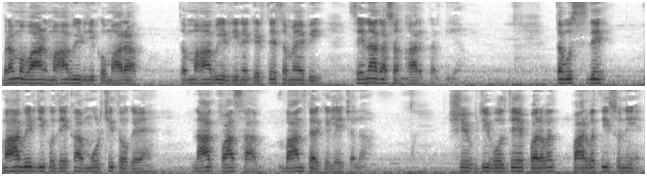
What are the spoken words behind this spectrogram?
ब्रह्मवाण महावीर जी को मारा तब महावीर जी ने गिरते समय भी सेना का संहार कर दिया। तब उसने महावीर जी को देखा, मूर्छित हो गए हैं नाग फांस बाँध करके ले चला। शिव जी बोलते हैं, पर्वत, पार्वती सुनिए।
